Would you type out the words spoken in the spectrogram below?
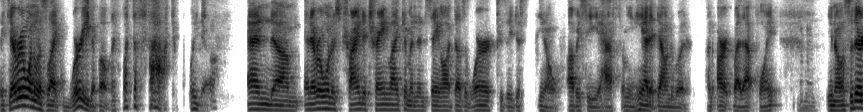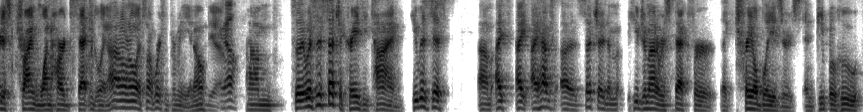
Like everyone was like worried about like, what the fuck? Like, Yeah. And um and everyone was trying to train like him and then saying oh it doesn't work because they just you know obviously you have i mean he had it down to a, an art by that point Mhm. you know so they're just trying one hard set and going i don't know it's not working for me you know Yeah. Yeah. um so it was just such a crazy time he was just um i i, I have uh, such a am- huge amount of respect for like trailblazers and people who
